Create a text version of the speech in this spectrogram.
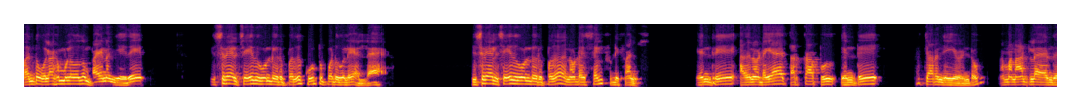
வந்து உலகம் முழுவதும் பயணம் செய்து இஸ்ரேல் செய்து கொண்டு இருப்பது கூட்டுப்படுகொலை அல்ல. இஸ்ரேல் செய்து கொண்டு இருப்பது அதனுடைய செல்ஃப் டிஃபென்ஸ் என்று அதனுடைய தற்காப்பு என்று பிரச்சாரம் செய்ய வேண்டும். நம்ம நாட்டில் இந்த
